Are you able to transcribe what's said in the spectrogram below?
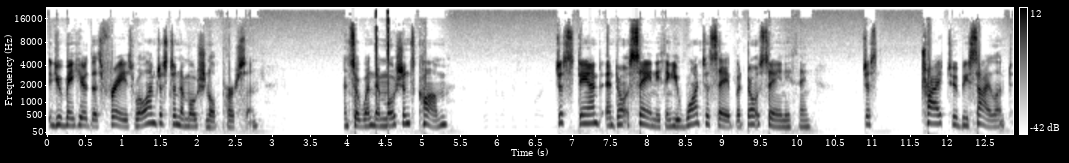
You may hear this phrase, well, I'm just an emotional person. And so, when the emotions come, just stand and don't say anything. You want to say, but don't say anything. Just try to be silent.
